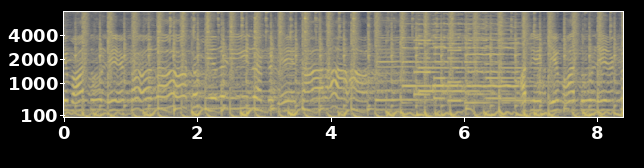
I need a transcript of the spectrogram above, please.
જેવા તું લેખ લાખ મેલડી લખજે તારા હાથે. અરે જેવા તું લખ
